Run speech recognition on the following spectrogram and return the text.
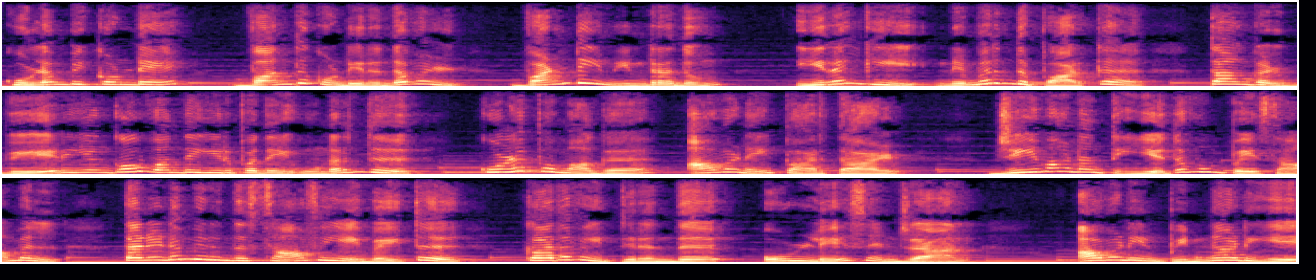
குழம்பிக் கொண்டே வந்து கொண்டிருந்தவள் வண்டி நின்றதும் இறங்கி நிமிர்ந்து பார்க்க தாங்கள் வேறு எங்கோ வந்து இருப்பதை உணர்ந்து குழப்பமாக அவனை பார்த்தாள். ஜீவானந்த் எதுவும் பேசாமல் தன்னிடம் இருந்த சாவியை வைத்து கதவை திறந்து உள்ளே சென்றான். அவனின் பின்னாடியே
